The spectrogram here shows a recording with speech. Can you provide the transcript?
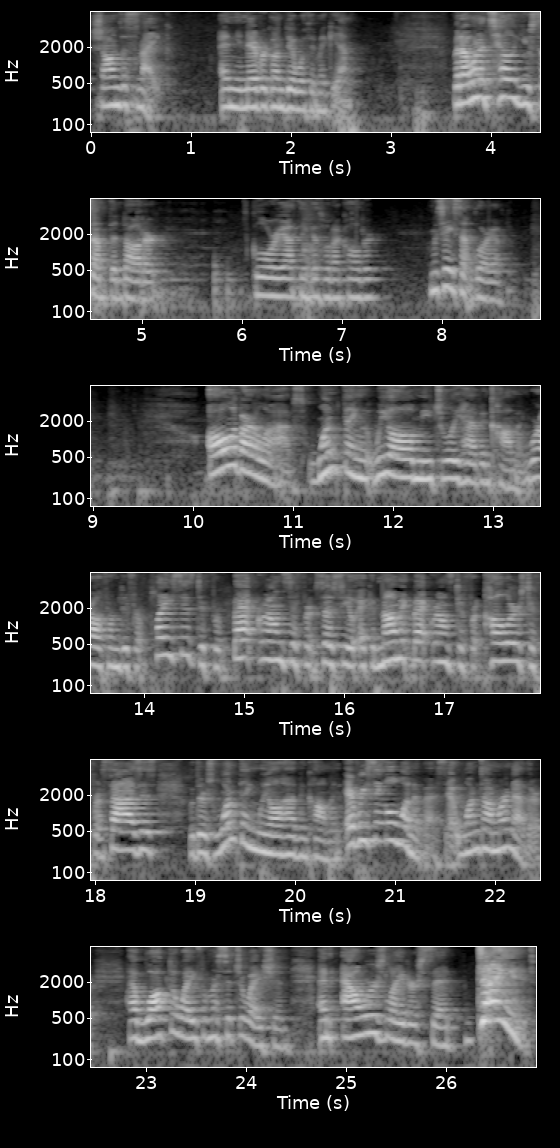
Sean's a snake, and you're never going to deal with him again. But I want to tell you something, daughter. Gloria, I think is what I called her. Let me tell you something, Gloria all of our lives, one thing that we all mutually have in common. We're all from different places, different backgrounds, different socioeconomic backgrounds, different colors, different sizes. But there's one thing we all have in common. Every single one of us, at one time or another, have walked away from a situation and hours later said, Dang it!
